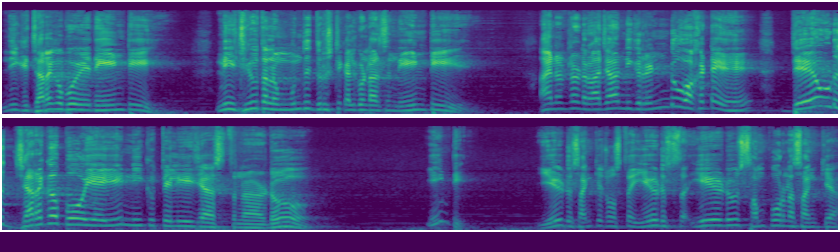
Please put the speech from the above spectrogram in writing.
నీకు జరగబోయేది ఏంటి? నీ జీవితంలో ముందు దృష్టి కలిగి ఉండాల్సింది ఏంటి? ఆయన అంటాడు రాజా నీకు రెండు ఒకటే. దేవుడు జరగబోయేవి నీకు తెలియజేస్తున్నాడు. ఏంటి? ఏడు సంఖ్య చూస్తే ఏడు ఏడు సంపూర్ణ సంఖ్య.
